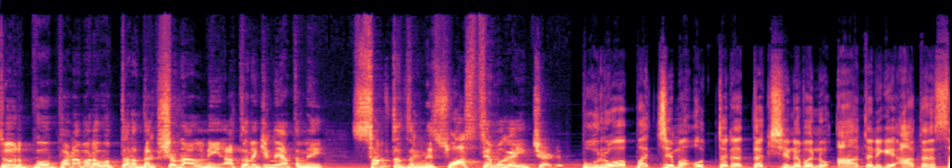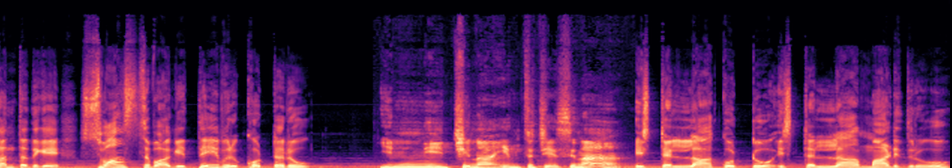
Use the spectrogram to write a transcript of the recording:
తూర్పు పడమర ఉత్తర దక్షిణాలని అతనికి అతని సంతతిని స్వాస్థ్యముగా ఇచ్చాడు ಪೂರ್ವ ಪಶ್ಚಿಮ ಉತ್ತರ ದಕ್ಷಿಣವನ್ನು ಆತನಿಗೆ ಆತನ ಸಂತತಿಗೆ ಸ್ವಾಸ್ಥ್ಯವಾಗಿ ದೇವರು ಕೊಟ್ಟರು ఇన్ని ఇచ్చినా ఇంత చేసినా ಇಷ್ಟೆಲ್ಲಾ ಕೊಟ್ಟು ಇಷ್ಟೆಲ್ಲಾ ಮಾಡಿದ್ರು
